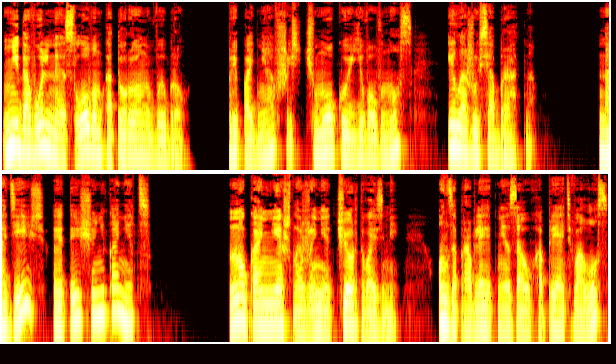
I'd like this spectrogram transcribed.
недовольная словом, которое он выбрал. Приподнявшись, чмокаю его в нос и ложусь обратно. Надеюсь, это еще не конец. «Ну, конечно же нет, черт возьми!» Он заправляет мне за ухо прядь волос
